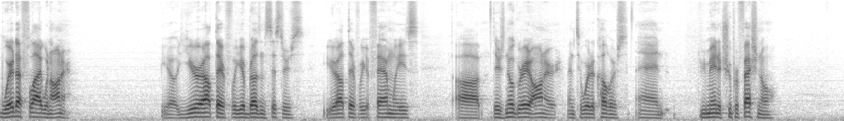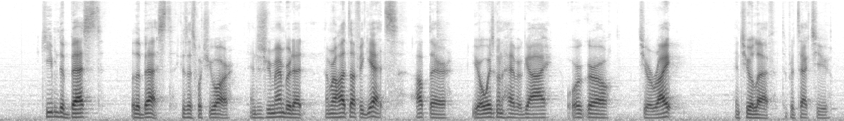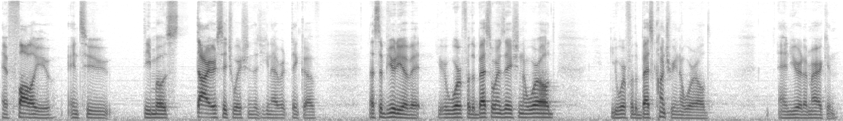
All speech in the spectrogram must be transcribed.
wear that flag with honor. You know, you're out there for your brothers and sisters. You're out there for your families. Uh, there's no greater honor than to wear the colors and remain a true professional. Keep the best of the best because that's what you are. And just remember that no matter how tough it gets out there, you're always going to have a guy or a girl to your right and to your left to protect you and follow you into the most dire situations that you can ever think of. That's the beauty of it. You work for the best organization in the world, you work for the best country in the world, and you're an American.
